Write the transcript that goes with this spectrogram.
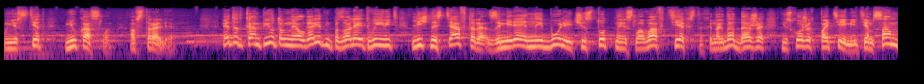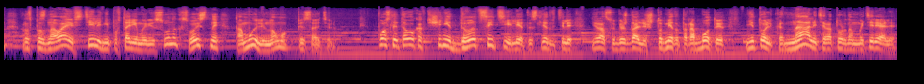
университет Ньюкасла, Австралия. Этот компьютерный алгоритм позволяет выявить личность автора, замеряя наиболее частотные слова в текстах, иногда даже не схожих по теме, и тем самым распознавая в стиле неповторимый рисунок, свойственный тому или иному писателю. После того, как в течение 20 лет исследователи не раз убеждали, что метод работает не только на литературном материале,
